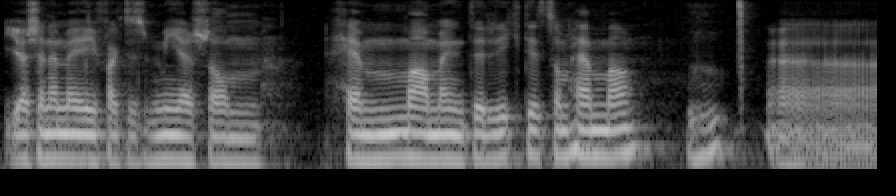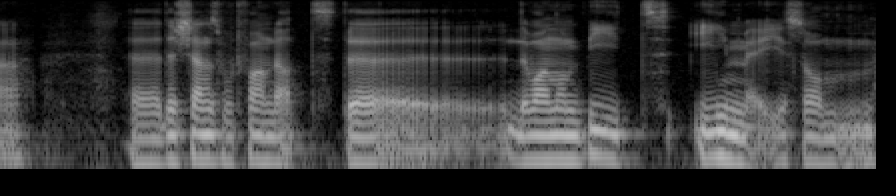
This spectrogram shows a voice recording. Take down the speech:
jag känner mig faktiskt mer som hemma men inte riktigt som hemma. Mm. Eh, det känns fortfarande att det, det var någon bit i mig som eh,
